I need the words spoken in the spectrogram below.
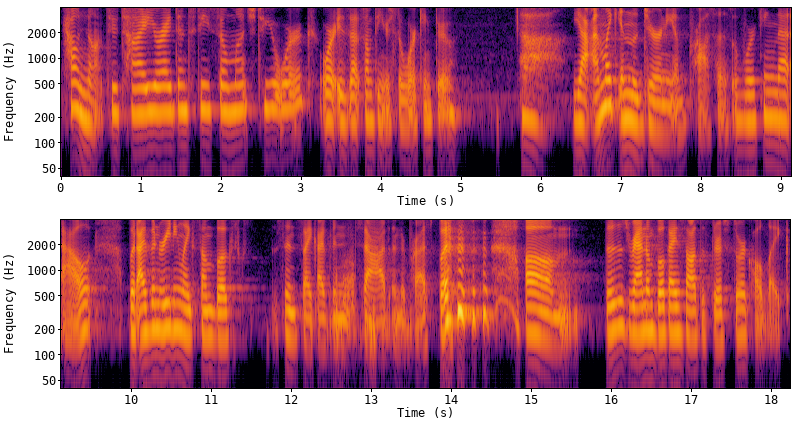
how not to tie your identity so much to your work, or is that something you're still working through? Yeah, I'm like in the journey of process of working that out. But I've been reading like some books since like I've been sad and depressed. But um, there was this random book I saw at the thrift store called like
